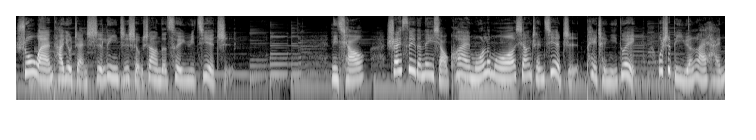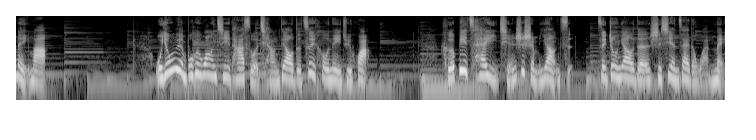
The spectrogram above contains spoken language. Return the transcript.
说完，他又展示另一只手上的翠玉戒指。你瞧，摔碎的那一小块磨了磨，镶成戒指，配成一对。”不是比原来还美吗？我永远不会忘记他所强调的最后那句话：何必猜以前是什么样子？最重要的是现在的完美。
